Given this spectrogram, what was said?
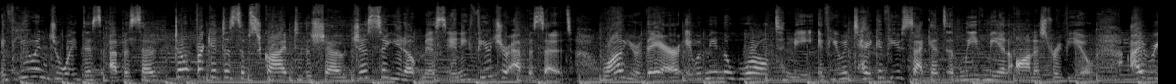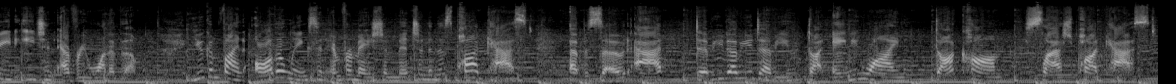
If you enjoyed this episode, don't forget to subscribe to the show just so you don't miss any future episodes. While you're there, it would mean the world to me if you would take a few seconds and leave me an honest review. I read each and every one of them. You can find all the links and information mentioned in this podcast episode at www.amywine.com slash podcast.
